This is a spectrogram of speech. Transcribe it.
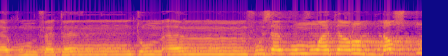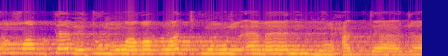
ولكنكم فتنتم أنفسكم وتربصتم وارتبتم وغرتكم الأماني حتى جاء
